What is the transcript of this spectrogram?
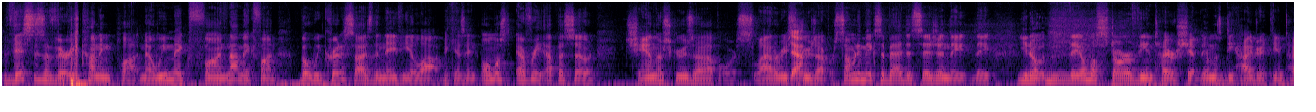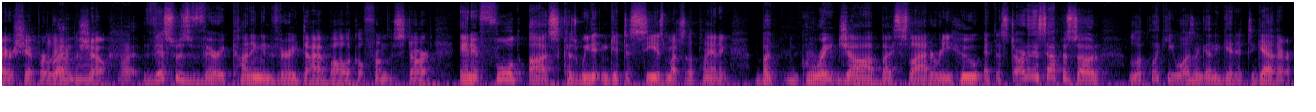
This is a very cunning plot. Now, we make fun, not make fun, but we criticize the Navy a lot because in almost every episode, Chandler screws up or Slattery Yeah. screws up or somebody makes a bad decision. They, they, you know, they almost starve the entire ship. They almost dehydrate the entire ship early on in the show. Right. This was very cunning and very diabolical from the start. and it fooled us because we didn't get to see as much of the planning. But great job by Slattery, who at the start of this episode looked like he wasn't going to get it together,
